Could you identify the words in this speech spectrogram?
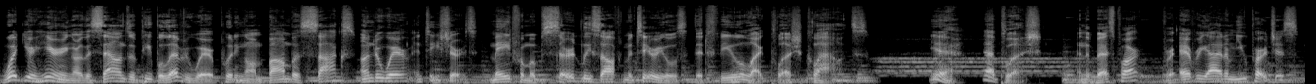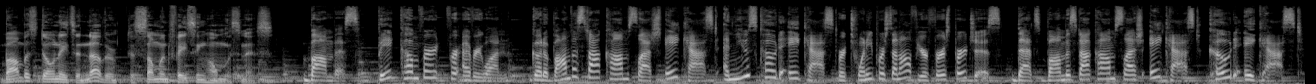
What you're hearing are the sounds of people everywhere putting on Bombas socks, underwear, and t-shirts made from absurdly soft materials that feel like plush clouds. Yeah, that plush. And the best part? For every item you purchase, Bombas donates another to someone facing homelessness. Bombas. Big comfort for everyone. Go to bombas.com slash ACAST and use code ACAST for 20% off your first purchase. That's bombas.com slash ACAST. Code ACAST.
